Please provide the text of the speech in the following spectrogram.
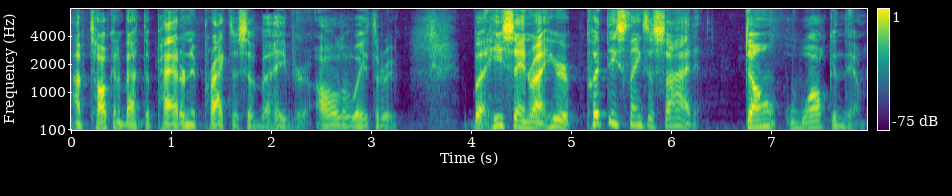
I'm talking about the pattern and practice of behavior all the way through. But he's saying right here, put these things aside. Don't walk in them.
